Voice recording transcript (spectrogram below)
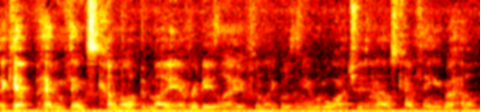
I kept having things come up in my everyday life, and like wasn't able to watch it. And I was kind of thinking about how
